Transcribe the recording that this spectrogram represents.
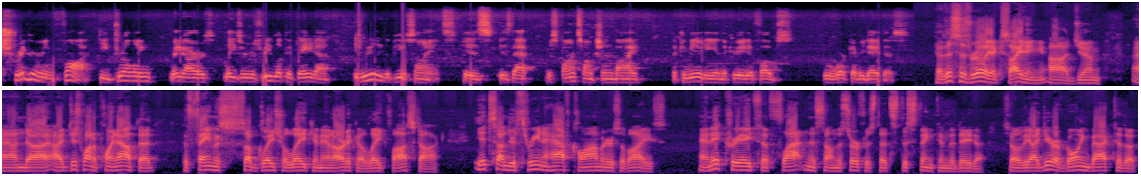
triggering thought, deep drilling, radars, lasers, relook at data, is really the beauty of science, is, is that response function by the community and the creative folks who work every day at this. Yeah, this is really exciting, uh, Jim. And uh, I just want to point out that the famous subglacial lake in Antarctica, Lake Vostok, it's under three and a half kilometers of ice, and it creates a flatness on the surface that's distinct in the data. So the idea of going back to the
